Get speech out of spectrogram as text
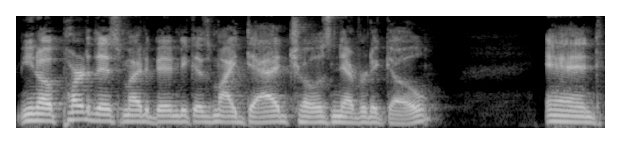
You know, part of this might have been because my dad chose never to go. And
